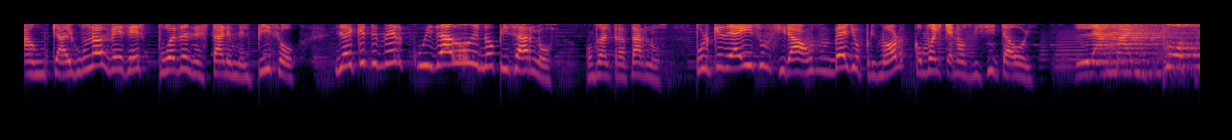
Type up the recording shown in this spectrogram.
Aunque algunas veces pueden estar en el piso. Y hay que tener cuidado de no pisarlos o maltratarlos, porque de ahí surgirá un bello primor como el que nos visita hoy. La mariposa.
